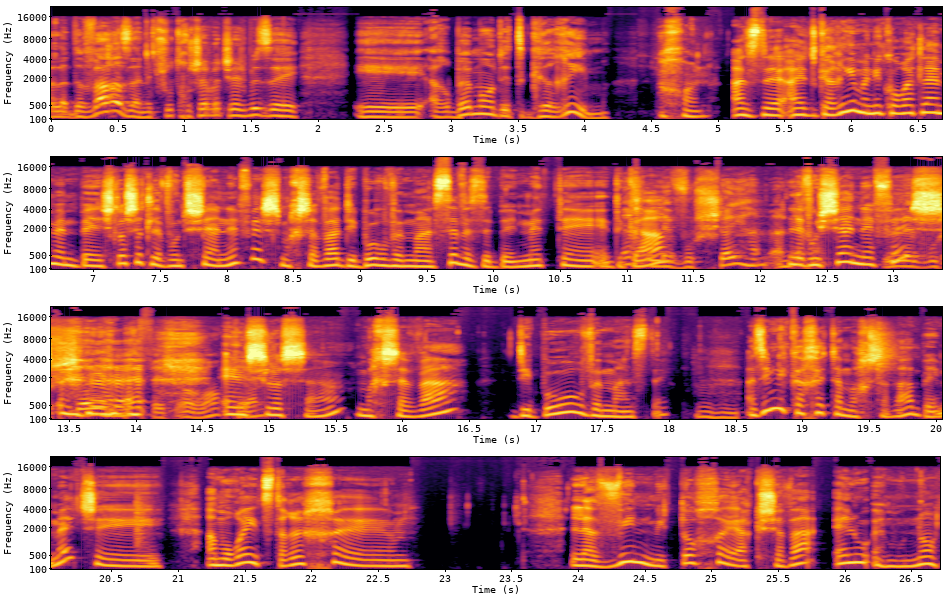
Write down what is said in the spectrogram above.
לדבר הזה, אני פשוט חושבת שיש בזה אה, הרבה מאוד אתגרים. נכון. אז uh, האתגרים, אני קוראת להם, הם בשלושת לבושי הנפש, מחשבה, דיבור ומעשה, וזה באמת uh, אתגר. איך לבושי הנפש? לבושי הנפש. לבושי הנפש, או, כן. הם שלושה, מחשבה, דיבור ומעשה. Mm-hmm. אז אם ניקח את המחשבה, באמת שהמורה יצטרך uh, להבין מתוך uh, הקשבה אילו אמונות,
